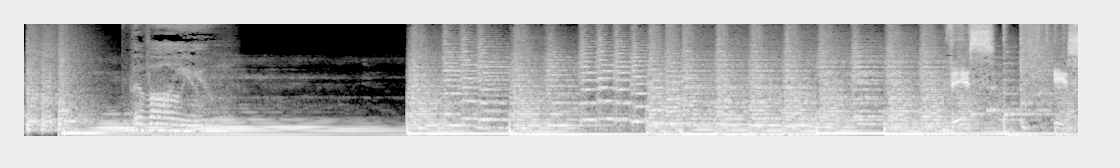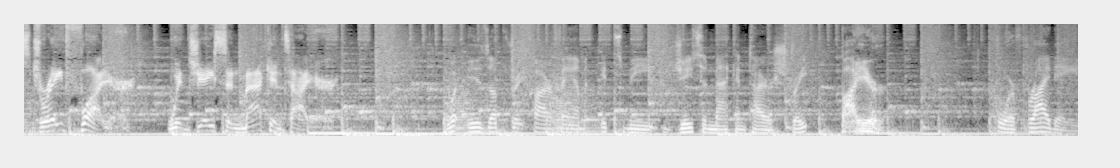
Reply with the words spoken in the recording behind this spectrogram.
The volume. This is Straight Fire with Jason McIntyre. What is up, Straight Fire fam? It's me, Jason McIntyre, Straight Fire for Friday,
